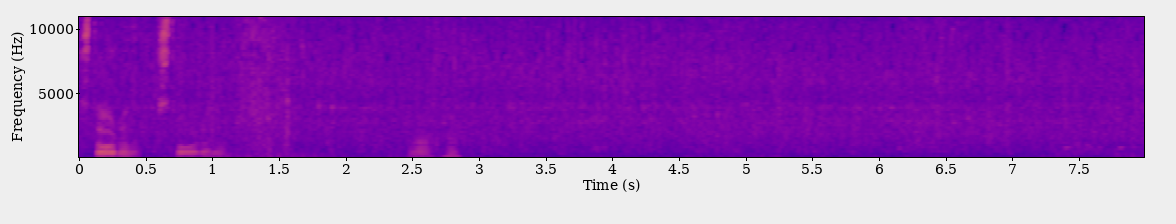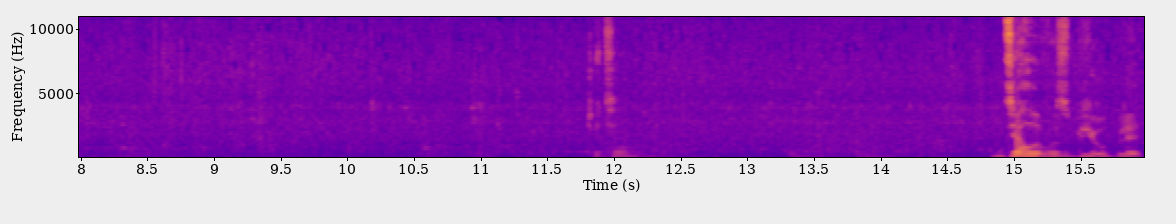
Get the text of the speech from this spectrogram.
В сторону? В сторону. Ага. Че тебе? Взял его, сбил, блядь.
